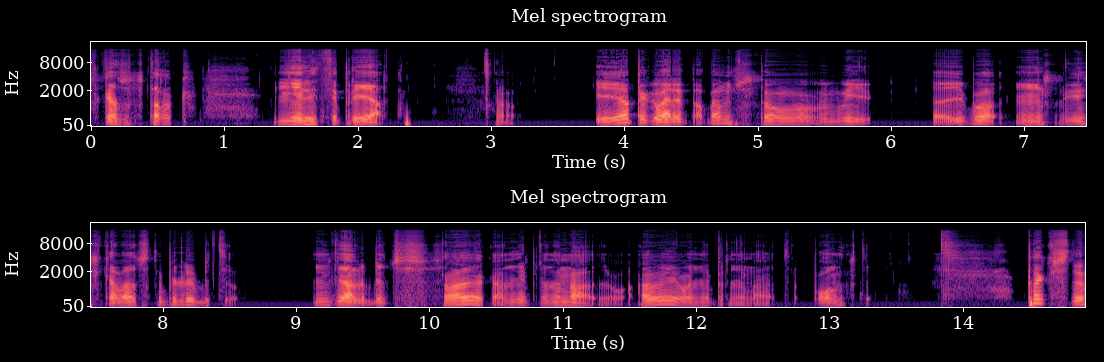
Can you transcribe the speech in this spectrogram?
скажем так, нелицеприятно. И это говорит о том, что вы его не смогли сказать, что вы любите. Нельзя любить человека, не принимая его, а вы его не принимаете полностью. Так что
